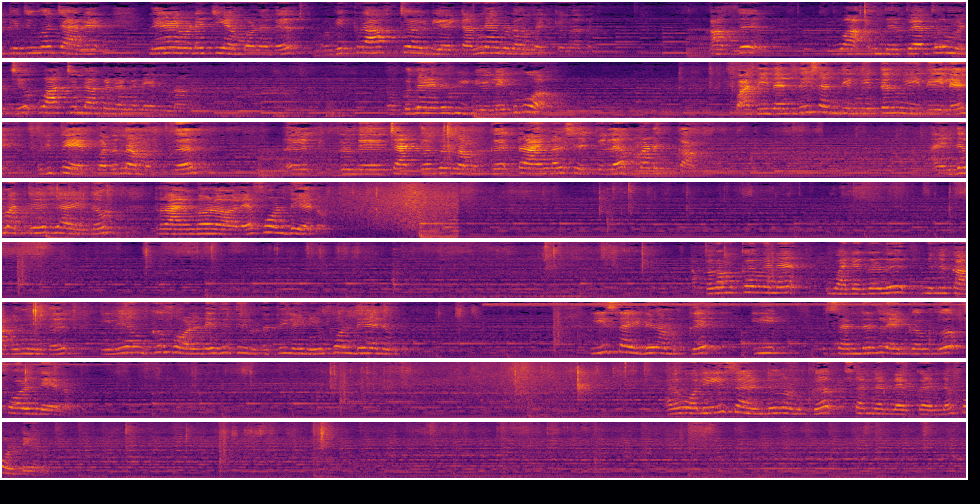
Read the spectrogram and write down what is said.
Welcome channel ഞാൻ ഇവിടെ ചെയ്യാൻ പോണത്. ഒരു ക്രാഫ്റ്റ് വീഡിയോ ആയിട്ടാണ് ഞാൻ ഇവിടെ വന്നിരിക്കുന്നത്. അത് പേപ്പർ വെച്ച് വാച്ച് ഉണ്ടാക്കണം എങ്ങനെയെന്നാണ് നമുക്ക് നേരെ വീഡിയോയിലേക്ക് പോവാം. പതിനഞ്ച് സെന്റിമീറ്റർ വീതിയിൽ ഒരു പേപ്പർ നമുക്ക് ചട്ടകൾ നമുക്ക് ട്രയാങ്കിൾ ഷേപ്പിൽ മടക്കാം. അതിന്റെ മറ്റേ സൈഡും ട്രയാങ്കിൾ പോലെ ഫോൾഡ് ചെയ്യണം. അപ്പൊ നമുക്ക് അങ്ങനെ വരകൾ ഇങ്ങനെ കാണുന്നുണ്ട്. ഇനി നമുക്ക് ഫോൾഡ് ചെയ്ത് തീർന്നിട്ടില്ല ഇനിയും ഫോൾഡ് ചെയ്യാനുണ്ട്. ഈ സൈഡ് നമുക്ക് ഈ സെന്ററിലേക്ക് നമുക്ക് ഫോൾഡ് ചെയ്യണം. അതുപോലെ ഈ സൈഡ് നമുക്ക് സെന്ററിലേക്ക് തന്നെ ഫോൾഡ് ചെയ്യണം.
